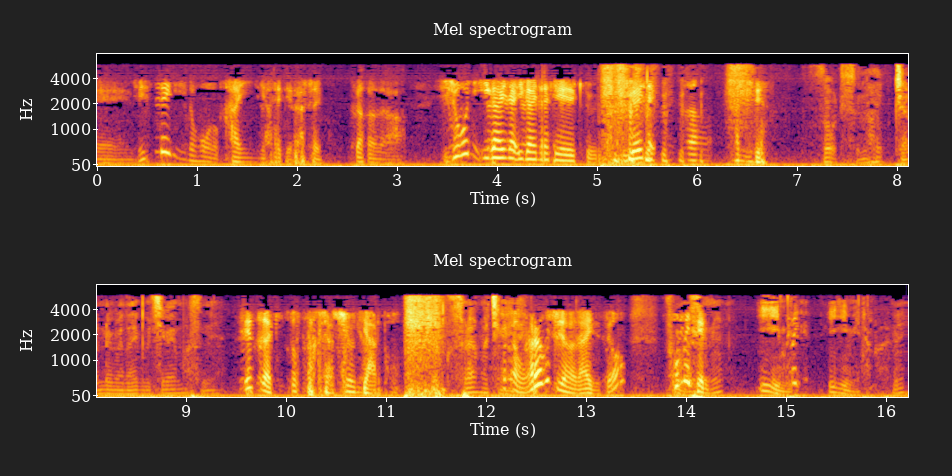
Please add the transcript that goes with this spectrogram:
えーミステリーの方の会員に入っていらっしゃいます。だから、非常に意外な意外な経歴というか、意外な感じです。そうですね。ジャンルがだいぶ違いますね。ですがきっと作者は中二であると。それは間違いない。悪口ではないですよ。褒めてる。ね。いい意味で、いい意味だからね。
